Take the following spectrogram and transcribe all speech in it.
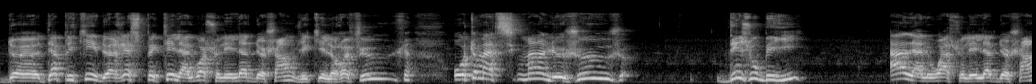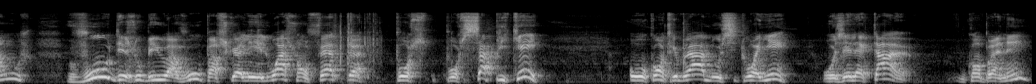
d'appliquer et de respecter la loi sur les lettres de change et qu'il refuse, automatiquement le juge désobéit à la loi sur les lettres de change, vous désobéissez à vous parce que les lois sont faites pour, s'appliquer aux contribuables, aux citoyens, aux électeurs. Vous comprenez?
